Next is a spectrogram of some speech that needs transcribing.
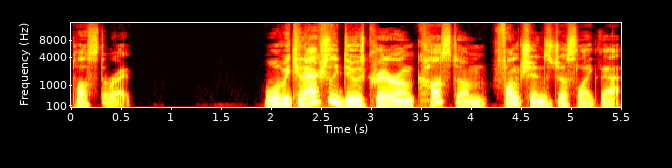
plus the right. What we can actually do is create our own custom functions just like that.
